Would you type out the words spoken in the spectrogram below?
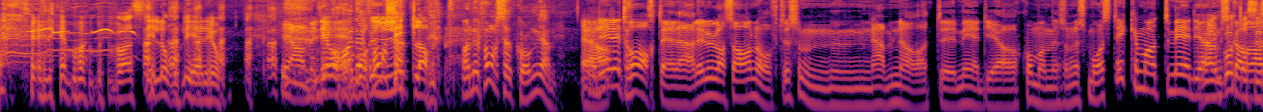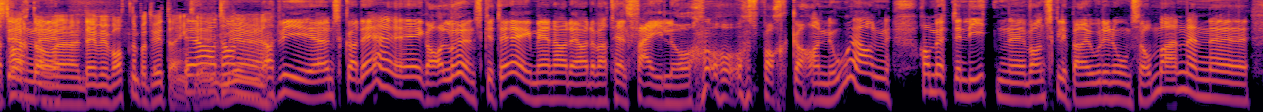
det må bare stille og rolig er det jo. Ja, men Det det, var han å gå litt langt. han er fortsatt kongen. Ja, Ja. det er litt rart, det der. Det er Lars Arne ofte som nevner at eh, media kommer med sånne småstikk om at media ønsker godt at han av eh, eh, David Vatne på Twitter, egentlig. ja, at, han, Vi- at vi ønsker det. Jeg har aldri ønsket det. Jeg mener det hadde vært helt feil å, å, å sparke han nå. Han har møtt en liten vanskelig periode nå om sommeren, men ellers,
